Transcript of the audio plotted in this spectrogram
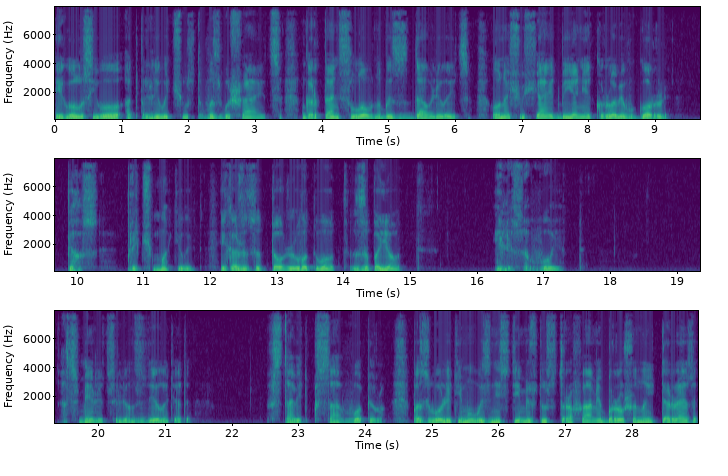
и голос его от прилива чувств возвышается, гортань словно бы сдавливается, он ощущает биение крови в горле. Пес причмокивает и, кажется, тоже вот-вот запоет или завоет. Осмелится ли он сделать это? Вставить пса в оперу, позволить ему вознести между строфами брошенной Терезы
